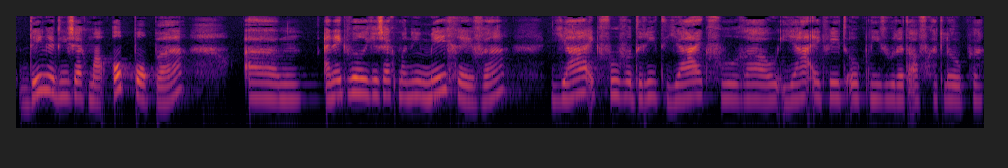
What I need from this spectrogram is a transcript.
dingen die zeg maar oppoppen. Ehm, en ik wil je zeg maar nu meegeven ja, ik voel verdriet. Ja, ik voel rouw. Ja, ik weet ook niet hoe dat af gaat lopen.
